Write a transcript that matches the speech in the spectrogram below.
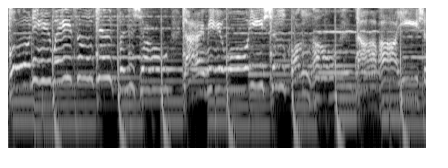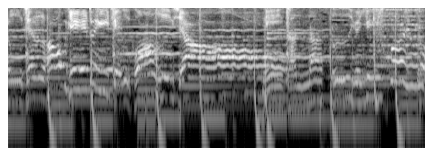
佛你未曾见分晓，来灭我一身狂傲。哪怕一生煎熬，也对天狂笑。你看那寺院樱花又落。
